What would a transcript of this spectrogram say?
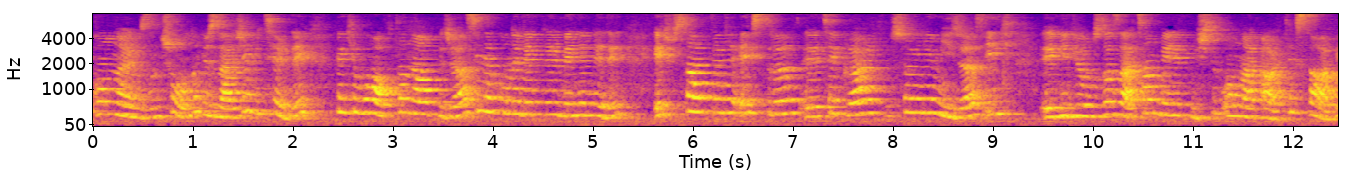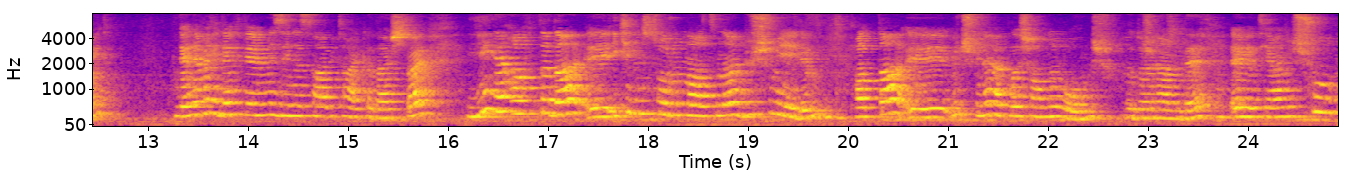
konularımızın çoğunu güzelce bitirdik. Peki bu hafta ne yapacağız? Yine konu hedefleri belirledik. Etüt saatlerini ekstra e, tekrar söylemeyeceğiz. İlk e, videomuzda zaten belirtmiştim. Onlar artık sabit. Deneme hedeflerimiz yine sabit arkadaşlar. Yine haftada e, 2000 sorunun altına düşmeyelim. Hatta e, 3000'e yaklaşanlar olmuş bu dönemde. Evet yani şu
